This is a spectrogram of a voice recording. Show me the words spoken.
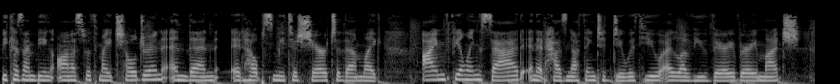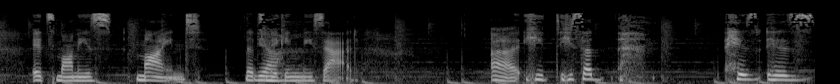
because I'm being honest with my children. And then it helps me to share to them, like, I'm feeling sad and it has nothing to do with you. I love you very, very much. It's mommy's mind that's Yeah. making me sad. Uh, he, he said his, his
